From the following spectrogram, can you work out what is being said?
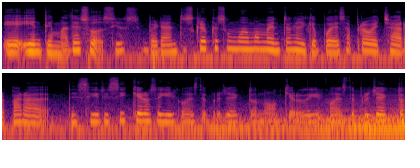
eh, y en temas de socios, ¿verdad? Entonces creo que es un buen momento en el que puedes aprovechar para decir si quiero seguir con este proyecto, no quiero seguir con este proyecto,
